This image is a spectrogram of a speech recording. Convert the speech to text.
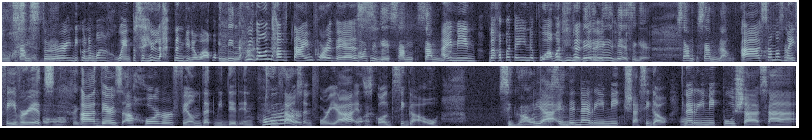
Oh, some of sister, hindi ko na makakwento sa iyo lahat ng ginawa ko. Hindi lahat. We don't have time for this. Oh, sige, some, some I lang. mean, baka patayin na po ako ni na Hindi, direct. hindi, hindi, sige. Some, some lang. Ah, some of my favorites. Oo, sige. Ah, there's a horror film that we did in Horror? 2004. Yeah, it was called Sigaw. Sigaw. Yeah, in- and then na-remake siya, Sigaw. Na-remake po siya sa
